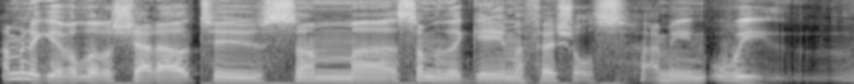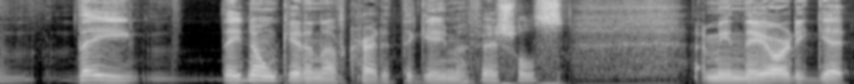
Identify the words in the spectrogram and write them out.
I'm going to give a little shout out to some uh, some of the game officials. I mean, we they they don't get enough credit. The game officials. I mean, they already get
